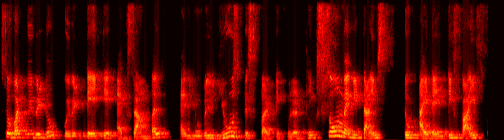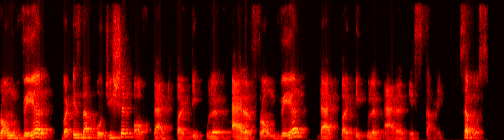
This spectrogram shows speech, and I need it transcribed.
So what we will do, we will take a example and you will use this particular thing so many times to identify from where what is the position of that particular error from where that particular error is coming. Suppose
